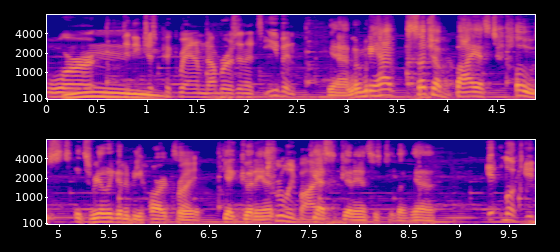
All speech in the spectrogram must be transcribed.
Or did he Mm. just pick random numbers and it's even? Yeah. When we have such a biased host, it's really going to be hard to Right. get good answers. Truly biased. Guess good answers to them. Yeah. It, look, it,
